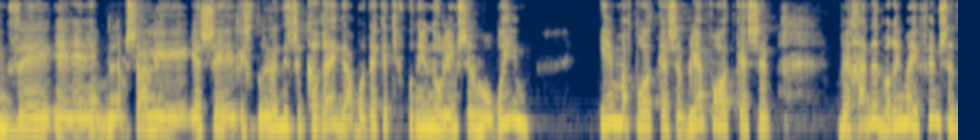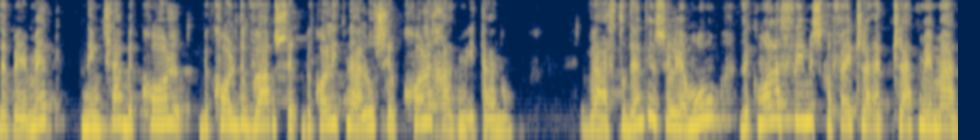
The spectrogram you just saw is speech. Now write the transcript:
אם זה, למשל, יש לי סטודנטית שכרגע בודקת תפקודים ניהוליים של מורים, עם הפרעות קשב, בלי הפרעות קשב, ואחד הדברים היפים שזה באמת נמצא בכל, בכל דבר, של, בכל התנהלות של כל אחד מאיתנו. והסטודנטים שלי אמרו, זה כמו לשים משקפי תלת, תלת מימד.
